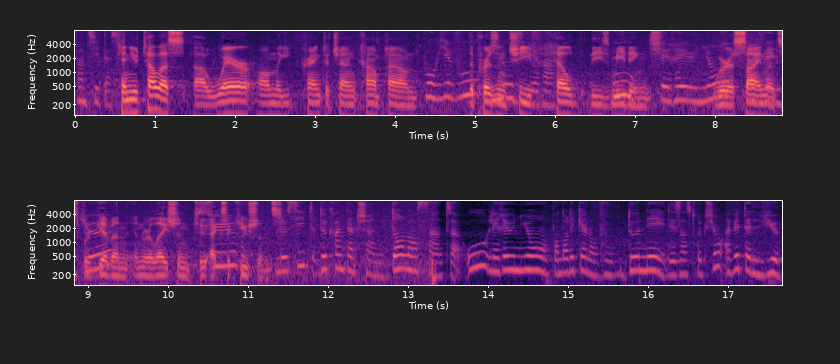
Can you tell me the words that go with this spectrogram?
Fin de citation. Can you tell us uh, where on the Krangtachan compound the prison chief held these meetings where assignments were given in relation to executions? Le site de Krangtachan, dans l'enceinte, où les réunions pendant lesquelles on vous donnait des instructions avaient-elles lieu?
